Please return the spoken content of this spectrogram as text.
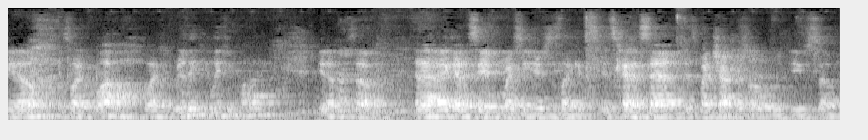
You know, it's like, wow, like really, you leaving behind? You know, so, and I, I, gotta say it for my seniors, it's like, it's, it's kind of sad, it's my chapter's over with you, so,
